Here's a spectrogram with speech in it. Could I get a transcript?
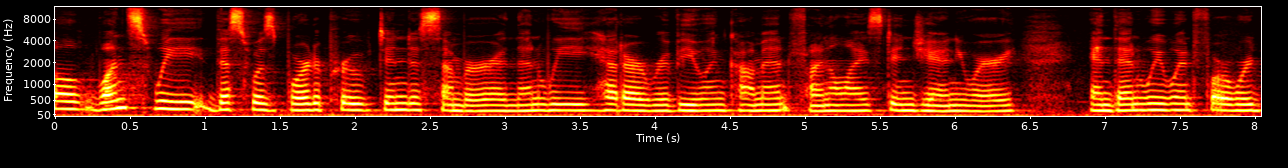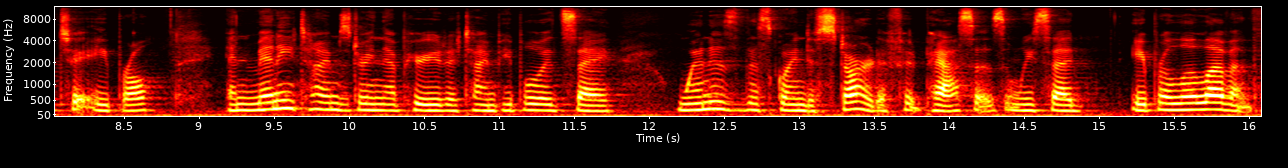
Well, once we, this was board approved in December, and then we had our review and comment finalized in January, and then we went forward to April. And many times during that period of time, people would say, When is this going to start if it passes? And we said, April 11th,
